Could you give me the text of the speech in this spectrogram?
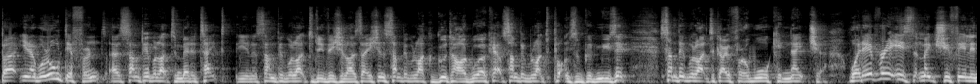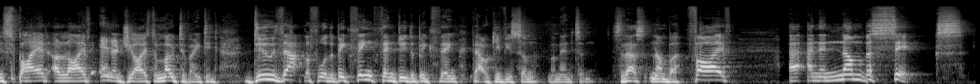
But you know, we're all different. Uh, some people like to meditate. You know, some people like to do visualization. Some people like a good hard workout. Some people like to put on some good music. Some people like to go for a walk in nature. Whatever it is that makes you feel inspired, alive, energized, and motivated, do that before the big thing. Then do the big thing. That'll give you some momentum. So that's number five, uh, and then number six.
